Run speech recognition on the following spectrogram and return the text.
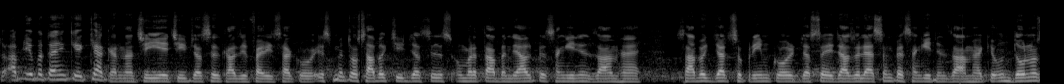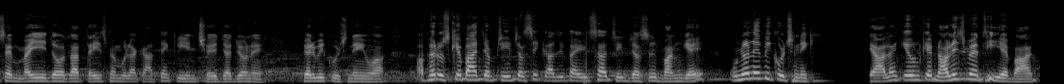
तो आप ये बताएँ कि क्या करना चाहिए चीफ जस्टिस काजी फरीसा को? इसमें तो सबक चीफ जस्टिस उम्रता बंदयाल पर संगीन इल्ज़ाम है, सबक जज सुप्रीम कोर्ट जस्टिस एजाजुल पर संगीन इल्ज़ाम है कि उन दोनों से मई 2023 में मुलाकातें की इन छः जजों ने, फिर भी कुछ नहीं हुआ। और फिर उसके बाद जब चीफ जस्टिस काजी फरीसा चीफ जस्टिस बन गए, उन्होंने भी कुछ नहीं किया। हालाँकि उनके नॉलेज में थी ये बात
